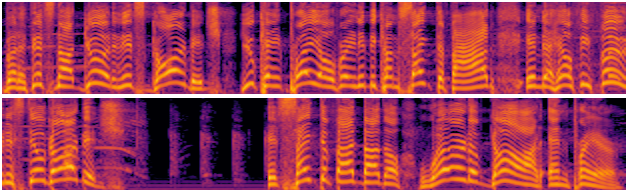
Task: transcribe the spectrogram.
But if it's not good and it's garbage, you can't pray over it and it becomes sanctified into healthy food. It's still garbage. It's sanctified by the Word of God and prayer.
